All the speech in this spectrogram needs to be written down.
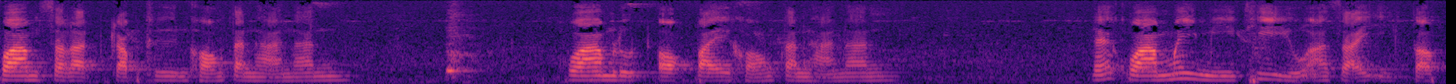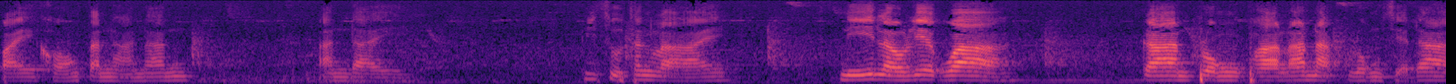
ความสลัดกลับคืนของตัณหานั้น ความหลุดออกไปของตัณหานั้น และความไม่มีที่อยู่อาศัยอีกต่อไปของตัณหานั้น อันใดพิสูจน์ทั้งหลาย นี้เราเรียกว่าการปรงภาระหนักลงเสียได้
